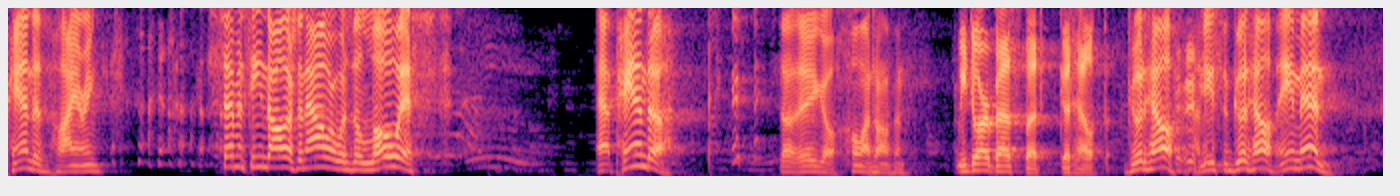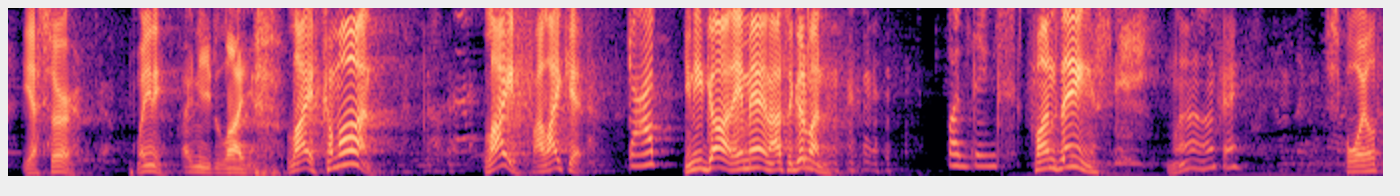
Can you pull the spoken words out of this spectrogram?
Panda's hiring. $17 an hour was the lowest at Panda. So there you go. Hold on, Jonathan. We do our best, but good health. Good health. I need some good health. Amen. Yes, sir. What do you need? I need life. Life. Come on. Life. I like it. God. You need God. Amen. That's a good one. Fun things. Fun things. Well, okay. Spoiled.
